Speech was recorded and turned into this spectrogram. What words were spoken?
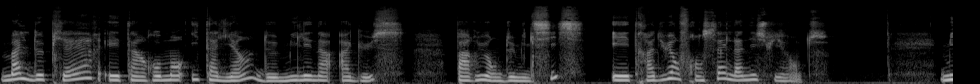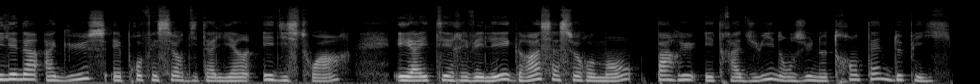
Mal de pierre est un roman italien de Milena Agus paru en 2006 et traduit en français l'année suivante. Milena Agus est professeure d'italien et d'histoire et a été révélée grâce à ce roman paru et traduit dans une trentaine de pays.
